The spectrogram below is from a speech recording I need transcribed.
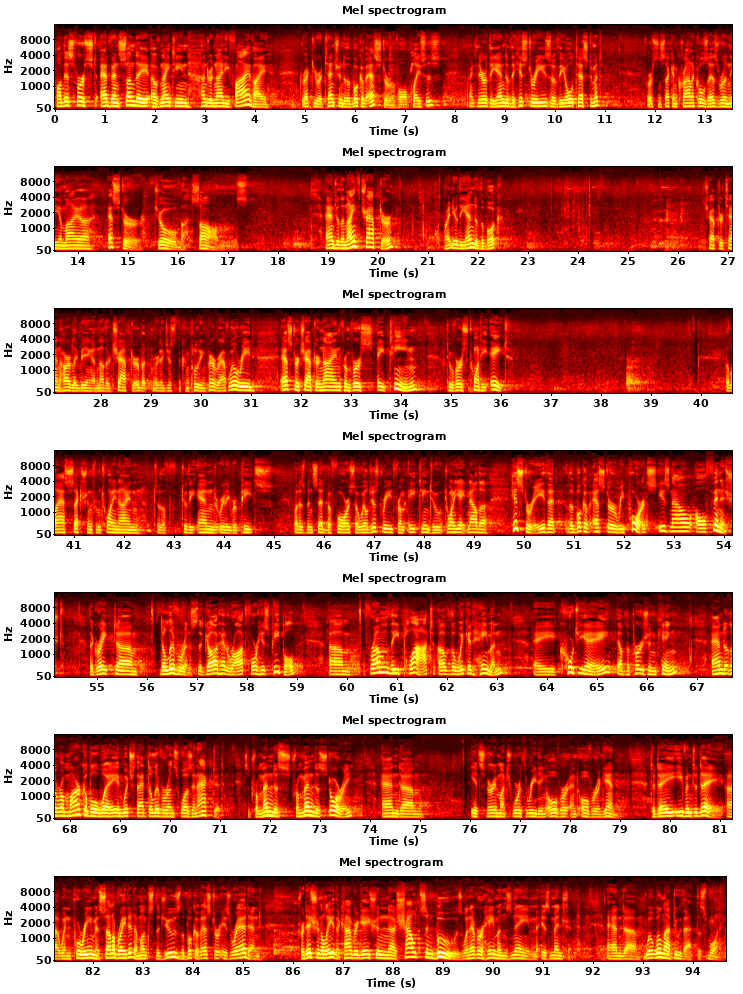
On this first Advent Sunday of 1995, I direct your attention to the book of Esther, of all places, right there at the end of the histories of the Old Testament. First and Second Chronicles, Ezra, Nehemiah, Esther, Job, Psalms. And to the ninth chapter, right near the end of the book, chapter 10 hardly being another chapter, but really just the concluding paragraph. We'll read Esther chapter 9 from verse 18 to verse 28. The last section from 29 to the, to the end really repeats what has been said before, so we'll just read from 18 to 28. Now, the history that the book of Esther reports is now all finished. The great um, deliverance that God had wrought for his people um, from the plot of the wicked Haman, a courtier of the Persian king, and the remarkable way in which that deliverance was enacted. It's a tremendous, tremendous story, and um, it's very much worth reading over and over again. Today, even today, uh, when Purim is celebrated amongst the Jews, the book of Esther is read, and Traditionally, the congregation uh, shouts and boos whenever Haman's name is mentioned. And uh, we'll, we'll not do that this morning.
